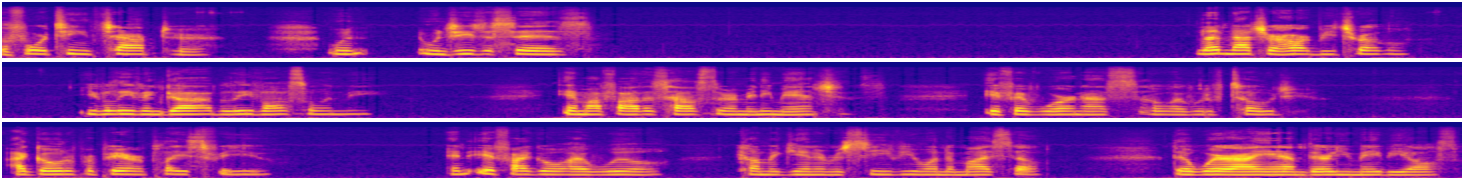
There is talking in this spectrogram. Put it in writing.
the 14th chapter, when when Jesus says, Let not your heart be troubled. You believe in God, believe also in me. In my Father's house there are many mansions. If it were not so, I would have told you. I go to prepare a place for you. And if I go, I will come again and receive you unto myself, that where I am, there you may be also.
